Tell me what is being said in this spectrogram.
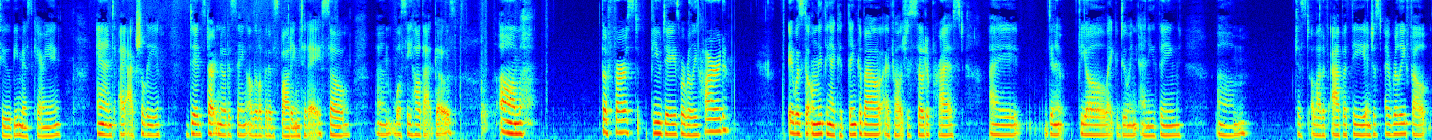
to be miscarrying, and I actually did start noticing a little bit of spotting today. So um, we'll see how that goes. Um, the first few days were really hard. It was the only thing I could think about. I felt just so depressed. I didn't feel like doing anything. Um, just a lot of apathy, and just I really felt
